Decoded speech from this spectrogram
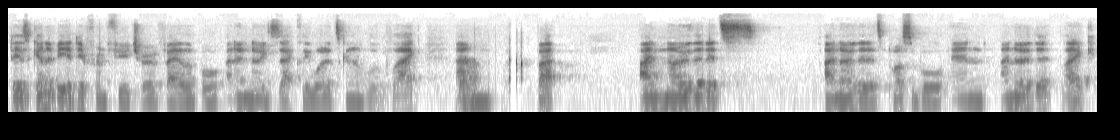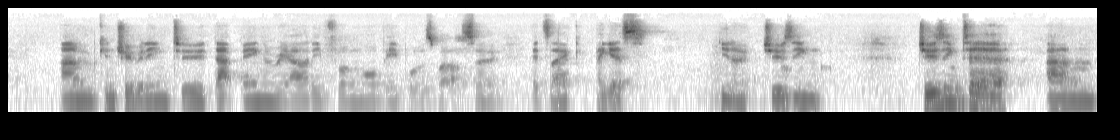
there's going to be a different future available. I don't know exactly what it's going to look like, um, but I know that it's, I know that it's possible, and I know that like I'm contributing to that being a reality for more people as well. So it's like I guess, you know, choosing, choosing to um,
